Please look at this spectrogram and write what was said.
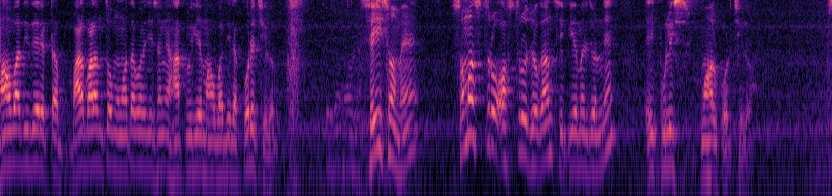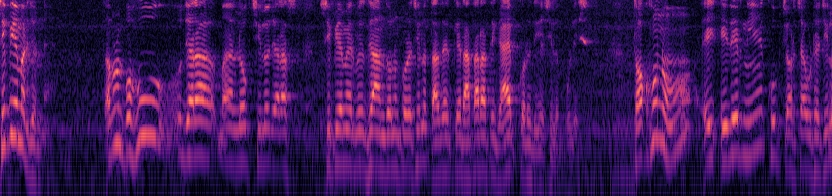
মাওবাদীদের একটা বাড়বাড়ান্ত মমতা ব্যানার্জির সঙ্গে হাত মিলিয়ে মাওবাদীরা করেছিল, সেই সময়ে সমস্ত অস্ত্র যোগান সিপিএমের জন্যে এই পুলিশ মহল করছিল, সিপিএমের জন্যে। তখন বহু যারা লোক ছিল যারা সিপিএমের বিরুদ্ধে আন্দোলন করেছিল, তাদেরকে রাতারাতি গায়েব করে দিয়েছিল পুলিশ। তখনও এই এদের নিয়ে খুব চর্চা উঠেছিল।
